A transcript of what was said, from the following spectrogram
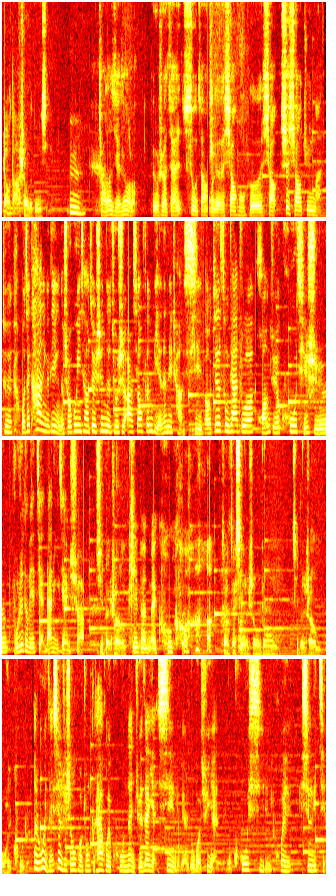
表达上的东西。嗯，找到节奏了。比如说在塑造那个萧红和萧是萧军嘛，对，我在看那个电影的时候，给我印象最深的就是二萧分别的那场戏。我记得宋佳说黄觉哭其实不是特别简单的一件事儿。基本上基本没哭过。在 在现实生活中基本上不会哭的。那如果你在现实生活中不太会哭，那你觉得在演戏里面，如果去演那个哭戏，你会心里紧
